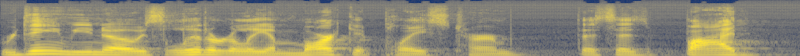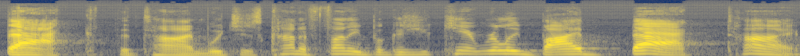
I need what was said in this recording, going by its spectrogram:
Redeem, you know, is literally a marketplace term that says buy back the time, which is kind of funny because you can't really buy back time.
